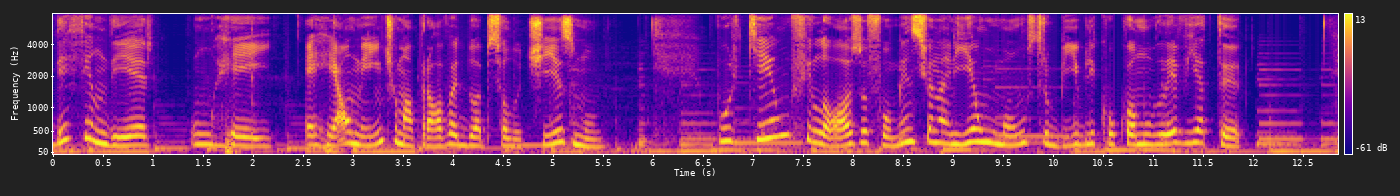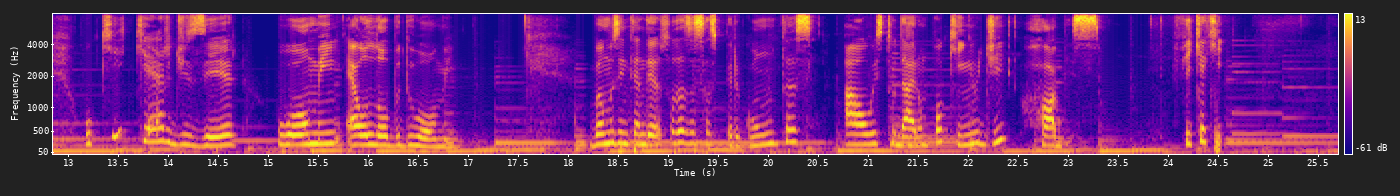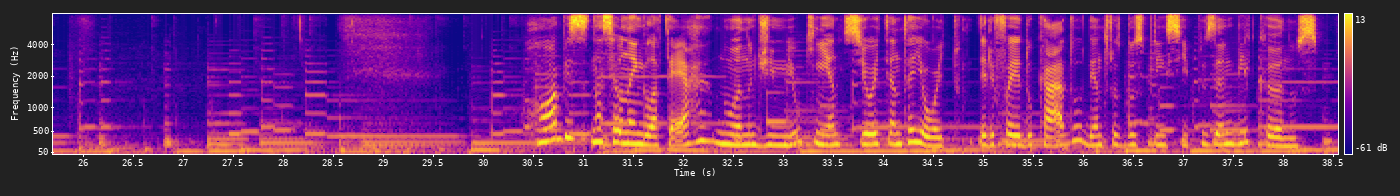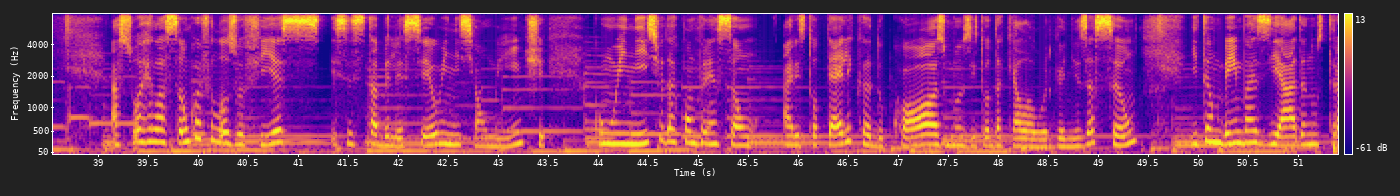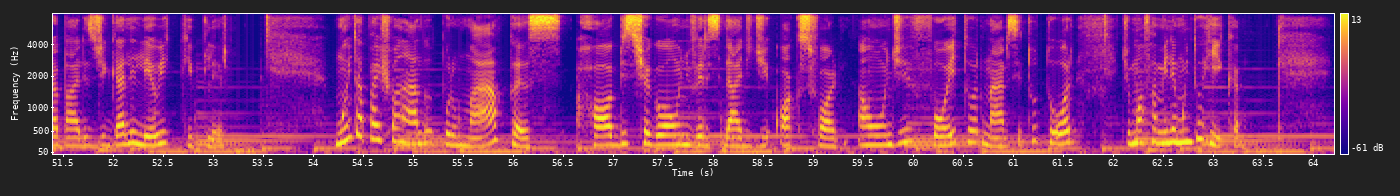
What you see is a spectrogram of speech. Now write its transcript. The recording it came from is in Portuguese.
defender um rei é realmente uma prova do absolutismo? Por que um filósofo mencionaria um monstro bíblico como Leviatã? O que quer dizer o homem é o lobo do homem? Vamos entender todas essas perguntas ao estudar um pouquinho de Hobbes. Fique aqui. Hobbes nasceu na Inglaterra no ano de 1588. Ele foi educado dentro dos princípios anglicanos. A sua relação com a filosofia se estabeleceu inicialmente com o início da compreensão aristotélica do cosmos e toda aquela organização, e também baseada nos trabalhos de Galileu e Kepler. Muito apaixonado por mapas, Hobbes chegou à Universidade de Oxford, onde foi tornar-se tutor de uma família muito rica.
